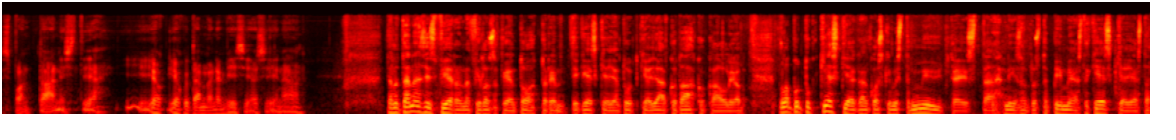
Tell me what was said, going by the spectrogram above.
spontaanisti ja joku tämmöinen visio siinä on. Täällä on tänään siis vieraana filosofian tohtori ja keskiajan tutkija Jaakko Tahkokallio. Me ollaan puhuttu keskiaikaan koskevista myyteistä, niin sanotusta pimeästä keskiajasta.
